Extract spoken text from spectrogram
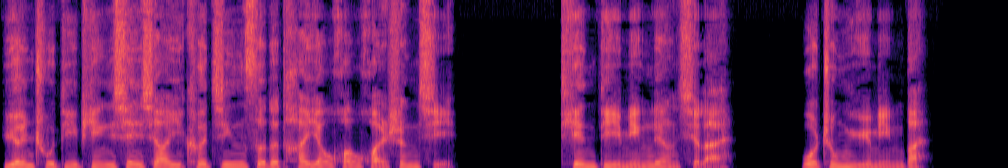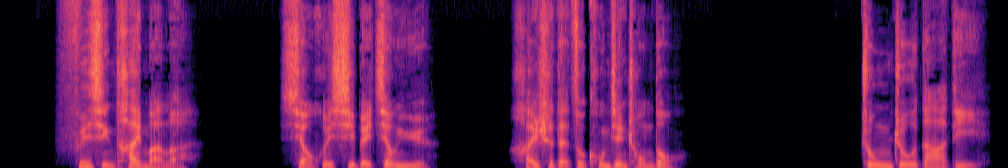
远处地平线下一颗金色的太阳缓缓升起，天地明亮起来。我终于明白。飞行太慢了，想回西北疆域，还是得做空间虫洞。中州大地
